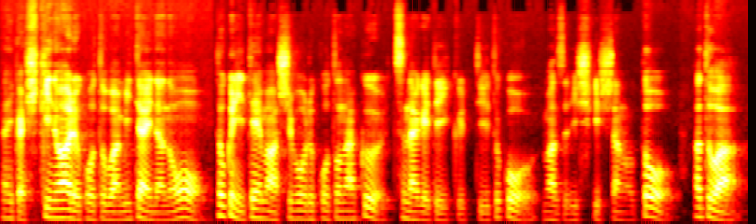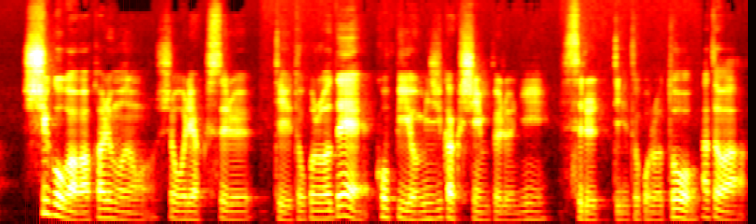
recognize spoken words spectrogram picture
何か引きのある言葉みたいなのを特にテーマを絞ることなくつなげていくっていうとこをまず意識したのとあとは主語が分かるものを省略するっていうところでコピーを短くシンプルにするっていうところとあとは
